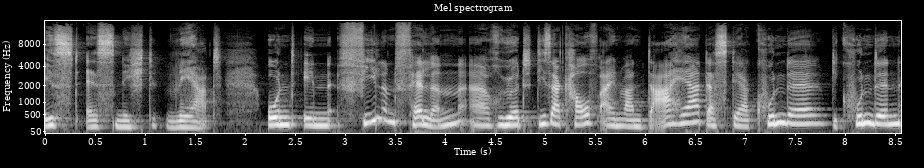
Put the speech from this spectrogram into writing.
ist es nicht wert. Und in vielen Fällen äh, rührt dieser Kaufeinwand daher, dass der Kunde, die Kundin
